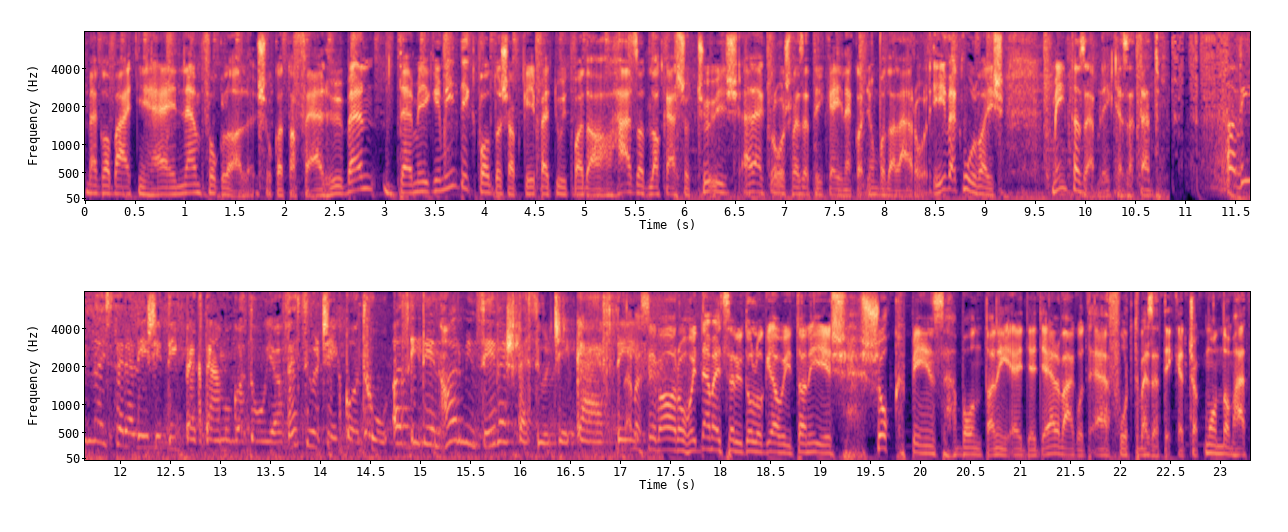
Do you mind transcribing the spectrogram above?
megabájtnyi hely nem foglal sokat a felhőben, de még mindig pontosabb képet nyújt majd a házad, lakásod cső és elektromos vezetékeinek a nyomvonaláról évek múlva is, mint az emlékezeted. A villanyszerelési tippek támogatója feszültség.hu, az idén 30 éves feszültség Kft. Nem beszélve arról, hogy nem egyszerű dolog javítani, és sok pénz bontani egy-egy elvágott, elfurt vezetéket. Csak mondom, hát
